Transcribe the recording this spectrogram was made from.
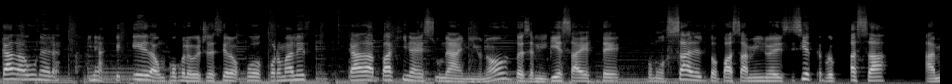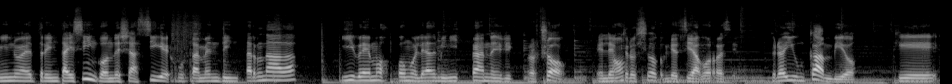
cada una de las páginas que queda, un poco lo que yo decía de los juegos formales, cada página es un año, ¿no? Entonces empieza este como salto, pasa a 1917, pasa a 1935, donde ella sigue justamente internada y vemos cómo le administran electroshock. Electroshock. Que decías vos recién. Pero hay un cambio que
